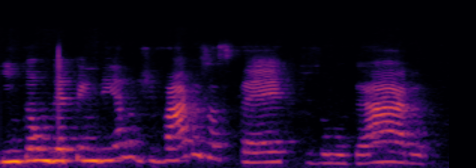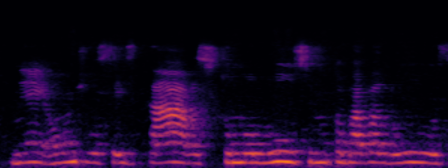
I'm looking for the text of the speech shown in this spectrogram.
Então, dependendo de vários aspectos do lugar, né, onde você estava, se tomou luz, se não tomava luz,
